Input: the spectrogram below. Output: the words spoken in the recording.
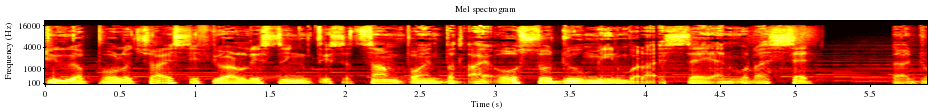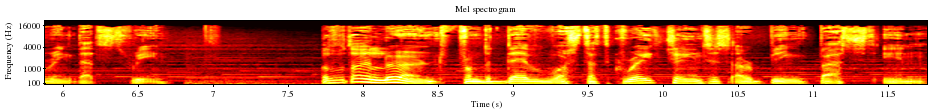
do apologize if you are listening to this at some point, but I also do mean what I say and what I said uh, during that stream. But what I learned from the dev was that great changes are being patched in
